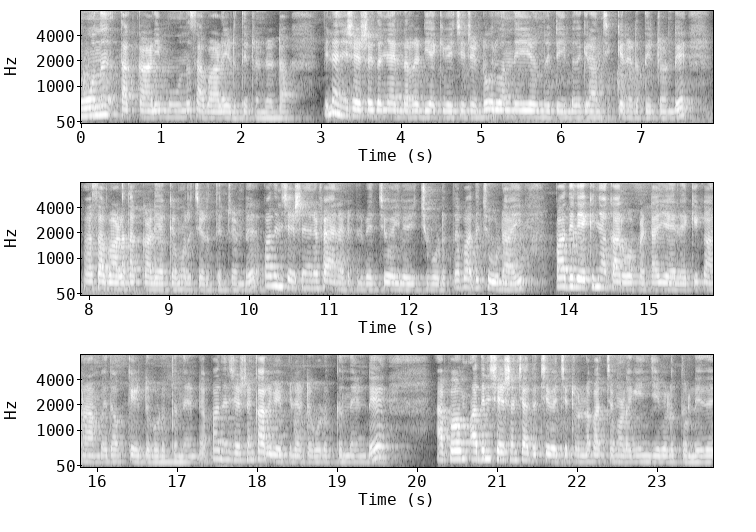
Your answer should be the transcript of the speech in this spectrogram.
മൂന്ന് തക്കാളി മൂന്ന് സവാള എടുത്തിട്ടുണ്ട് കേട്ടോ. പിന്നെ അതിന് ശേഷം ഇത് ഞാൻ എല്ലാം റെഡിയാക്കി വെച്ചിട്ടുണ്ട്. ഒരു ഒന്ന് എഴുന്നൂറ്റി അമ്പത് ഗ്രാം ചിക്കൻ എടുത്തിട്ടുണ്ട്. സവാള തക്കാളിയൊക്കെ മുറിച്ചെടുത്തിട്ടുണ്ട്. അപ്പോൾ അതിന് ശേഷം ഞാൻ ഫാൻ അടുപ്പിൽ വെച്ച് ഓയിൽ ഒഴിച്ച് കൊടുത്ത് അപ്പോൾ അത് ചൂടായി. അപ്പോൾ അതിലേക്ക് ഞാൻ കറുവപ്പെട്ട ഏലയ്ക്ക് കറാമ്പ് ഇതൊക്കെ ഇട്ട് കൊടുക്കുന്നുണ്ട്. അപ്പോൾ അതിന് ശേഷം കറിവേപ്പില ഇട്ട് കൊടുക്കുന്നുണ്ട്. അപ്പം അതിന് ശേഷം ചതച്ച് വെച്ചിട്ടുള്ള പച്ചമുളക് ഇഞ്ചി വെളുത്തുള്ളി ഇത്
